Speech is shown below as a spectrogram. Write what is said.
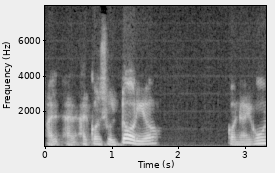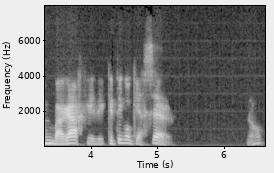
al, consultorio con algún bagaje de qué tengo que hacer, ¿no?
